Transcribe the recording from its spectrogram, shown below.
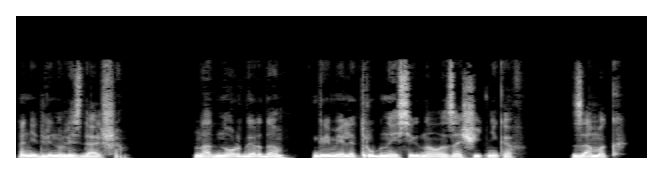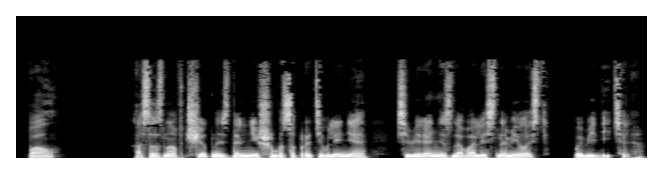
они двинулись дальше. Над Нордгардом гремели трубные сигналы защитников. Замок пал. Осознав тщетность дальнейшего сопротивления, северяне сдавались на милость победителя.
